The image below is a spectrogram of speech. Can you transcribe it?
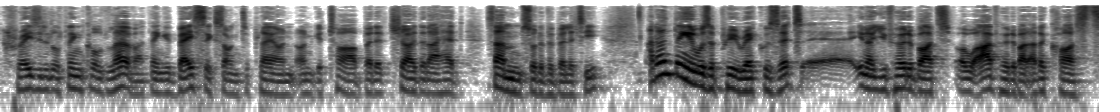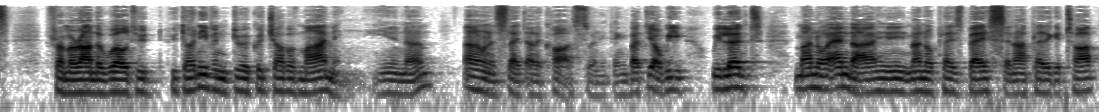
"Crazy Little Thing Called Love," I think a basic song to play on, on guitar, but it showed that I had some sort of ability. I don't think it was a prerequisite. Uh, you know, you've heard about, or I've heard about other casts from around the world who who don't even do a good job of miming. You know, I don't want to slate other casts or anything, but yeah, we we learnt Mano and I. Mano plays bass and I play the guitar,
